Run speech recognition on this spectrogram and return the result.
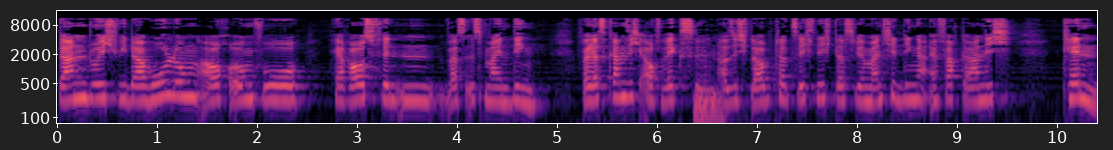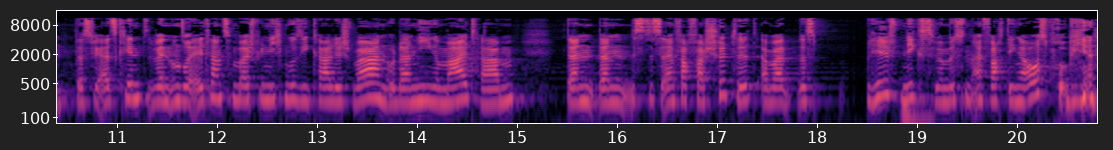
dann durch Wiederholung auch irgendwo herausfinden, was ist mein Ding. Weil das kann sich auch wechseln. Mhm. Also ich glaube tatsächlich, dass wir manche Dinge einfach gar nicht kennen. Dass wir als Kind, wenn unsere Eltern zum Beispiel nicht musikalisch waren oder nie gemalt haben, dann, dann ist es einfach verschüttet. Aber das hilft mhm. nichts. Wir müssen einfach Dinge ausprobieren.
